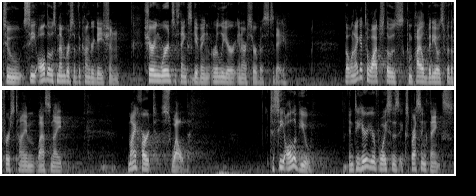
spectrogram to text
to see all those members of the congregation sharing words of thanksgiving earlier in our service today. But when I got to watch those compiled videos for the first time last night, my heart swelled. To see all of you and to hear your voices expressing thanks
